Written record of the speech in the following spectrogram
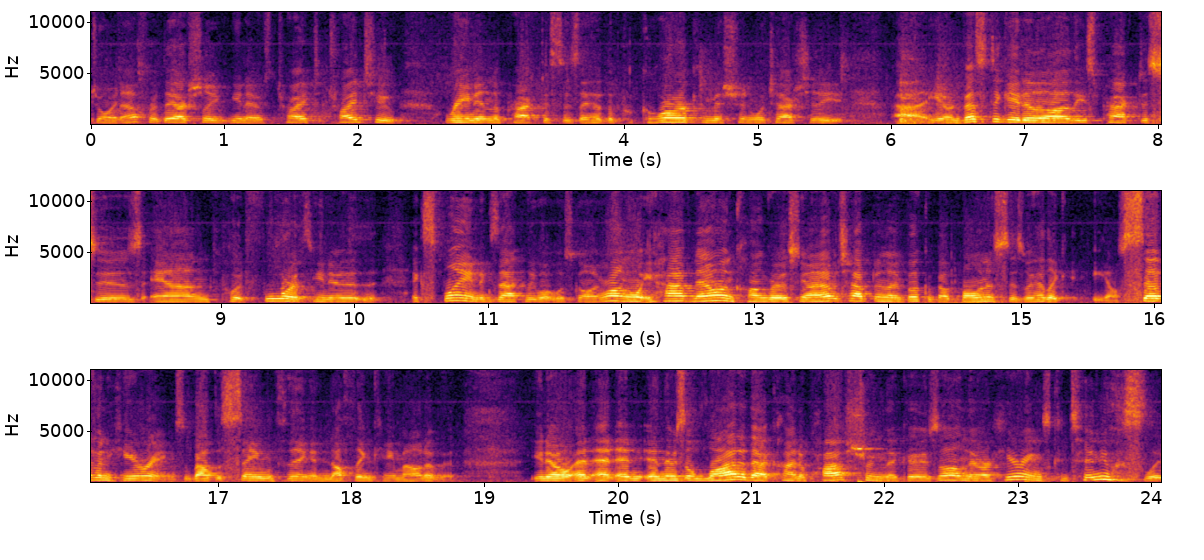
joint effort. They actually, you know, tried to, tried to rein in the practices. They had the Pecora Commission, which actually, uh, you know, investigated a lot of these practices and put forth, you know, explained exactly what was going wrong. And what you have now in Congress, you know, I have a chapter in my book about bonuses. We had like, you know, seven hearings about the same thing and nothing came out of it. You know, and, and, and, and there's a lot of that kind of posturing that goes on. There are hearings continuously,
